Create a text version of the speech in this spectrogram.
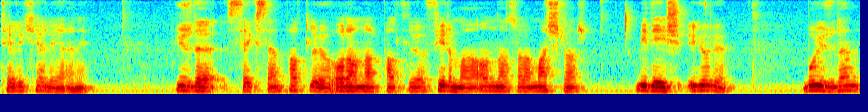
tehlikeli yani. %80 patlıyor. Oranlar patlıyor. Firma ondan sonra maçlar bir değişiklik oluyor. Bu yüzden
